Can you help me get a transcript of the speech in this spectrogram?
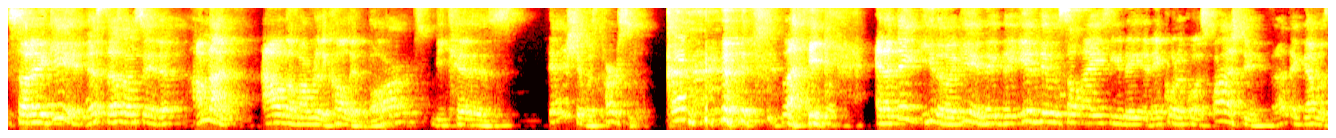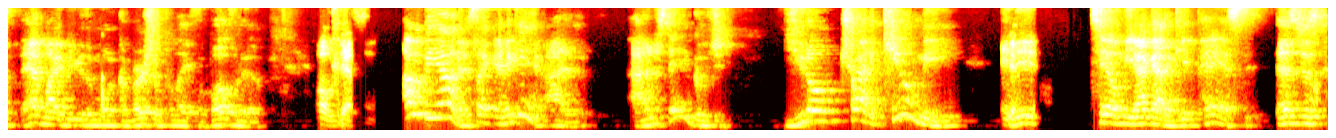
So then again, that's that's what I'm saying. I'm not. I don't know if I really call it barbs because that shit was personal. like, and I think you know, again, they, they ended it with so icy and they and they quote unquote squashed it. But I think that was that might be the more commercial play for both of them. Oh, definitely. I'm gonna be honest. Like, and again, I I understand Gucci. You don't try to kill me and Yeah. then tell me I gotta get past it. That's just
